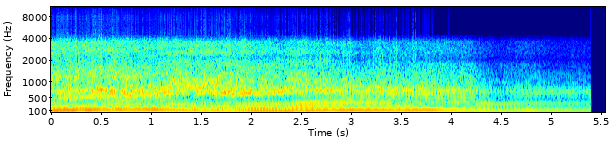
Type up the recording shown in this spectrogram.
Oh.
